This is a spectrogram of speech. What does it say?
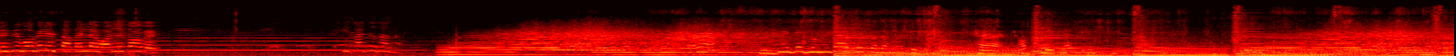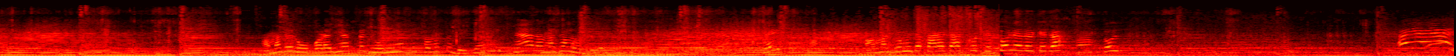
বেশি বকিনিস তাড়াতাড়ি ঘরে যেতে হবে। ঠিক আছে দাদা জমিটা আছে চলো আমার দিকে হ্যাঁ কত দেখে আমাদের ওপারে যে একটা জমি আছে চলো তো দেখে। হ্যাঁ দাদা চলো। আমার জমিটা কারা চাষ করছে? চল এদেরকে যা। চল। এই এই এই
